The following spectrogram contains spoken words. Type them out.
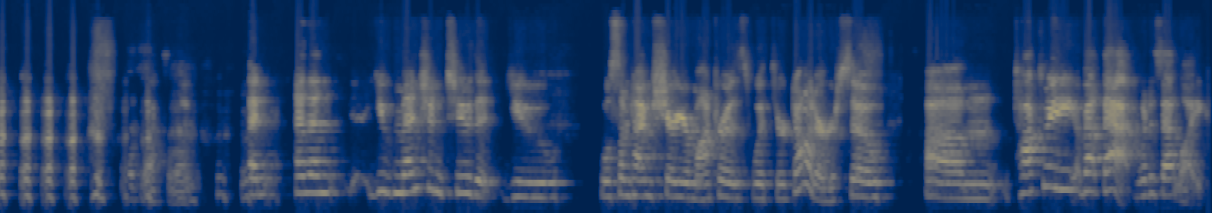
that's excellent and and then you've mentioned too that you will sometimes share your mantras with your daughter. So, um, talk to me about that. What is that like?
